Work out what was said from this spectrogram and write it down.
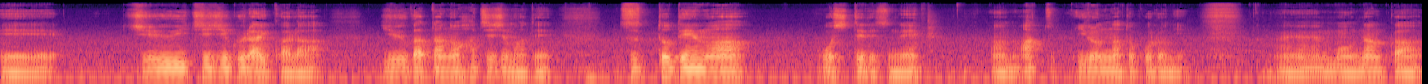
えー11時ぐらいから夕方の8時までずっと電話をしてですねあのあいろんなところに、えーもうなんか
